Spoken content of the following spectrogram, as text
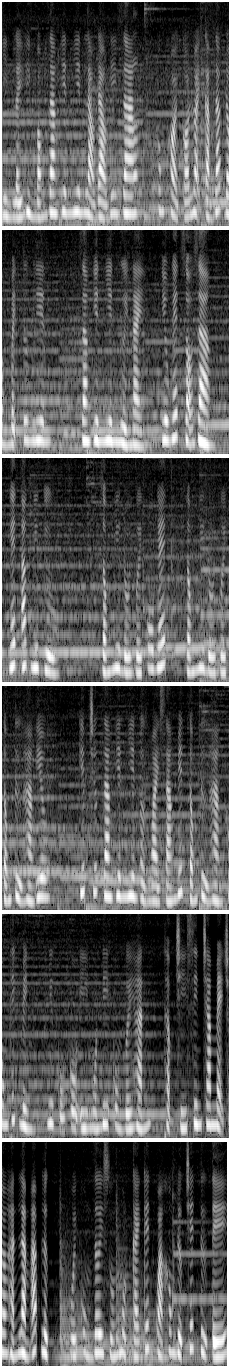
nhìn lấy hình bóng Giang Yên Nhiên lảo đảo đi ra, không khỏi có loại cảm giác đồng mệnh tương liên. Giang Yên Nhiên người này, yêu ghét rõ ràng, ghét ác như cừu. Giống như đối với cô ghét, giống như đối với Tống Tử Hàng yêu. Kiếp trước Giang Yên Nhiên ở ngoài sáng biết Tống Tử Hàng không thích mình, như cố cố ý muốn đi cùng với hắn, thậm chí xin cha mẹ cho hắn làm áp lực, cuối cùng rơi xuống một cái kết quả không được chết tử tế.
